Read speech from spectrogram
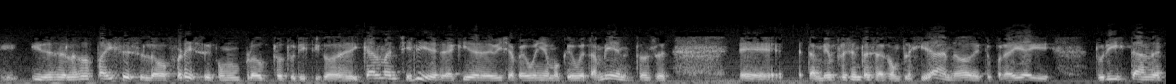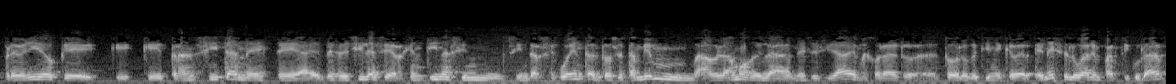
Y, desde los dos países se lo ofrece como un producto turístico desde Calma en Chile y desde aquí desde Villa Pegüeña Moquehue también. Entonces también presenta esa complejidad no de que por ahí hay turistas desprevenidos que, que, transitan este, desde Chile hacia Argentina sin, sin darse cuenta, entonces también hablamos de la necesidad de mejorar eh, todo lo que tiene que ver en ese lugar en particular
